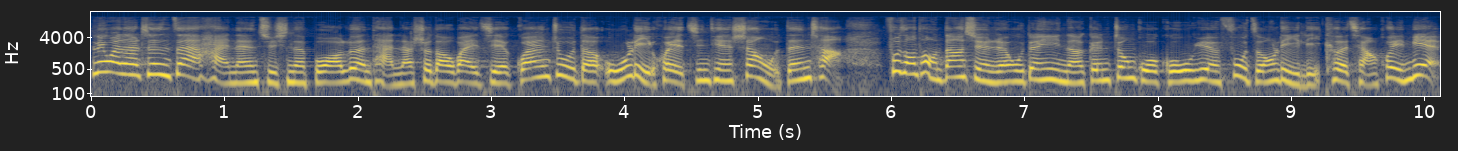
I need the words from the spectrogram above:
另外呢，正在海南举行的博鳌论坛呢，受到外界关注的吴理会今天上午登场。副总统当选人吴敦义呢，跟中国国务院副总理李克强会面。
